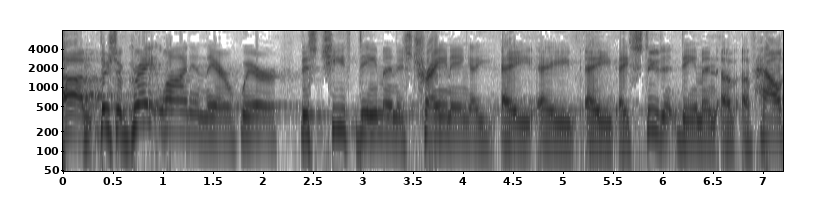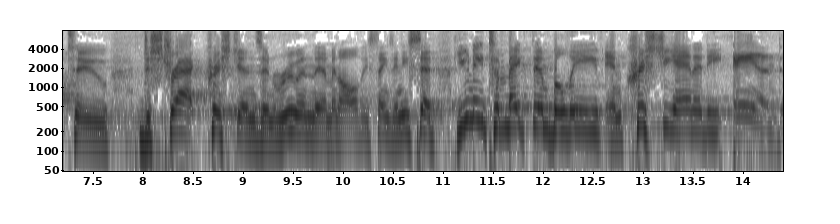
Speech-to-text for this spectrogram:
Um, there's a great line in there where this chief demon is training a, a, a, a, student demon of, of how to distract Christians and ruin them and all these things. And he said, You need to make them believe in Christianity and.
